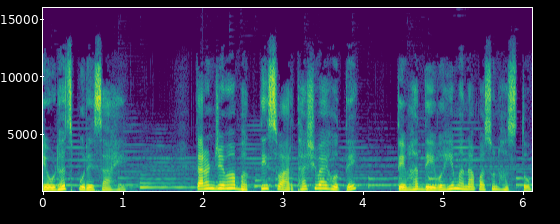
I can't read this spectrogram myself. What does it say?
एवढंच पुरेसं आहे. कारण जेव्हा भक्ती स्वार्थाशिवाय होते तेव्हा देवही मनापासून हसतो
